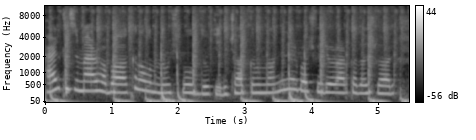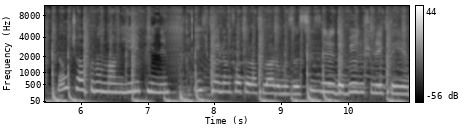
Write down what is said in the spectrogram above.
Herkese merhaba kanalıma hoş bulduk. Yalı Çapkını'ndan neler baş veriyor arkadaşlar? Yalı Çapkını'ndan yepyeni ilk bölüm fotoğraflarımızı sizlere de bölüşmekteyim.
